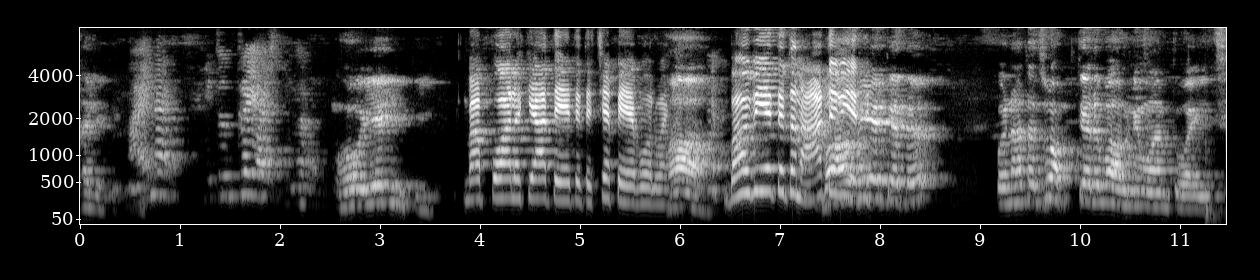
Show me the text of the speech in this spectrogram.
खाली. ते हो येईल की बापू आला की आते येते ते चेपे बोलवाय हा. भाऊ बी येते ना आते बी भाव येते. पण आता झोप त्याला भाव निवांत वाईच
